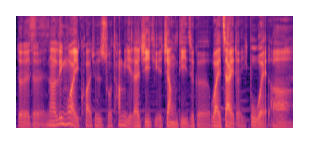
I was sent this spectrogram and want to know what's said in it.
对对对，那另外一块就是说，他们也在积极的降低这个外债的部位了啊。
